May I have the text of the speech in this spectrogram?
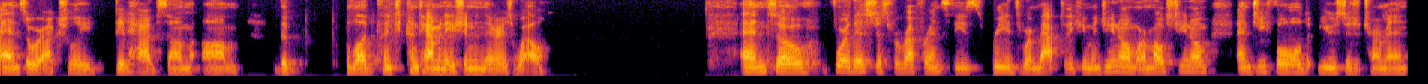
And so we actually did have some um, the blood contamination in there as well. And so for this, just for reference, these reads were mapped to the human genome or mouse genome and GFold used to determine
